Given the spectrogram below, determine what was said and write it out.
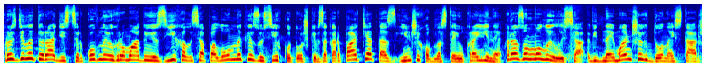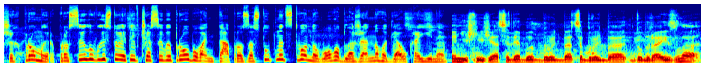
Розділити радість церковною громадою з'їхалися паломники з усіх куточків Закарпаття та з інших областей України. Разом молилися від найменших до найстарших про мир, про силу вистояти в часи випробувань та про заступництво нового блаженного для України. Нинішній час іде боротьба це боротьба добра і зла.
